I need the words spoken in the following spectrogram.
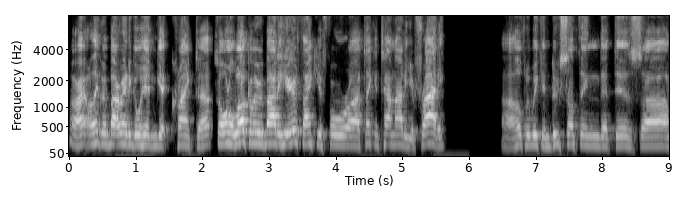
All right, well, I think we're about ready to go ahead and get cranked up. So I want to welcome everybody here. Thank you for uh, taking time out of your Friday. Uh, hopefully, we can do something that is uh,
